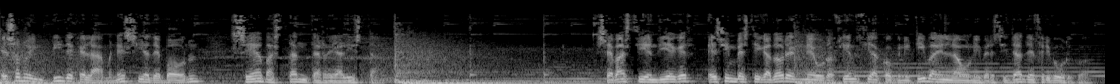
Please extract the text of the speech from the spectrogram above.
eso no impide que la amnesia de Bourne sea bastante realista. Sebastián Dieguez es investigador en neurociencia cognitiva en la Universidad de Friburgo.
